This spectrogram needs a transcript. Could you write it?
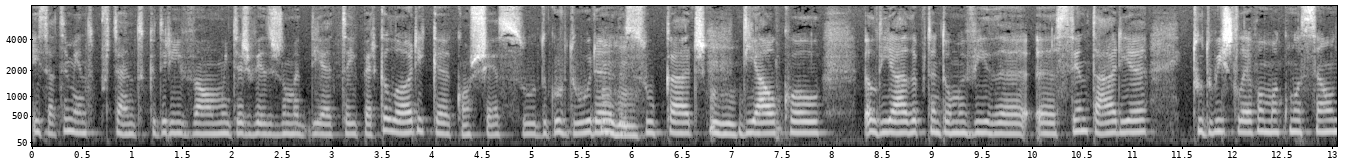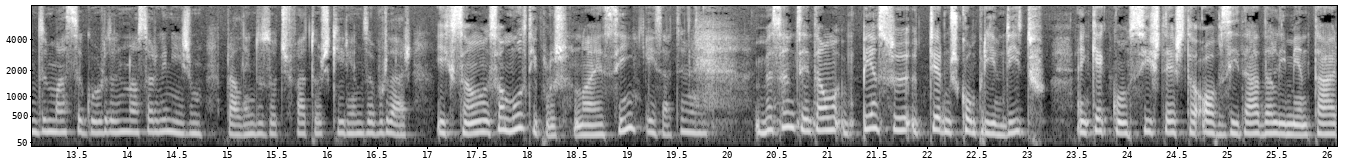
Exatamente, portanto, que derivam muitas vezes de uma dieta hipercalórica, com excesso de gordura, uhum. de açúcares, uhum. de álcool, aliada, portanto, a uma vida uh, sedentária. Tudo isto leva a uma acumulação de massa gorda no nosso organismo, para além dos outros fatores que iremos abordar. E que são, são múltiplos, não é assim? Exatamente. Mas antes, então, penso termos compreendido em que é que consiste esta obesidade alimentar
